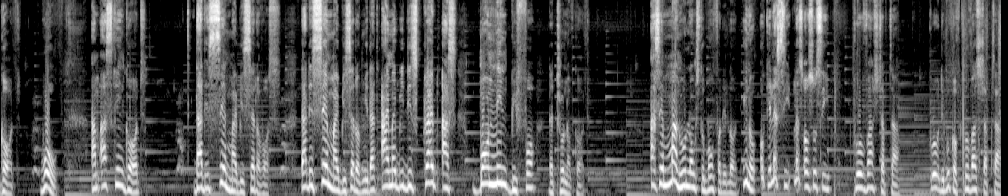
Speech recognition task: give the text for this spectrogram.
God? Whoa. I'm asking God that the same might be said of us that the same might be said of me, that I may be described as burning before the throne of God. As a man who longs to burn for the Lord. You know, okay, let's see, let's also see Proverbs chapter, Pro, the book of Proverbs chapter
